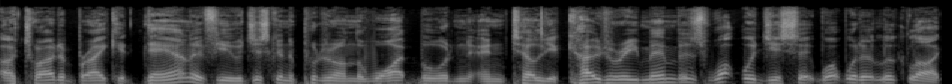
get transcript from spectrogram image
I try to break it down. If you were just going to put it on the whiteboard and, and tell your coterie members, what would you say? What would it look like?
